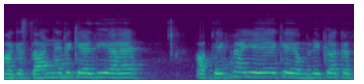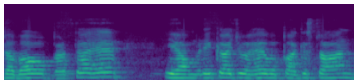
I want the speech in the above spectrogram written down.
पाकिस्तान ने भी कह दिया है। अब देखना यह है कि अमेरिका का दबाव बढ़ता है या अमेरिका जो है वो पाकिस्तान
